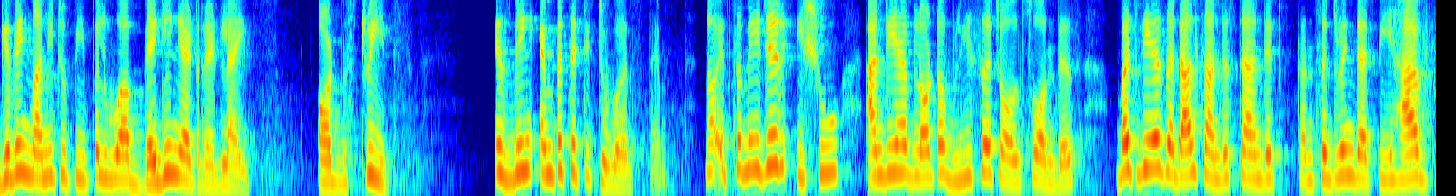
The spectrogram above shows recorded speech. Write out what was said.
giving money to people who are begging at red lights or the streets is being empathetic towards them. Now, it is a major issue and we have lot of research also on this, but we as adults understand it considering that we have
